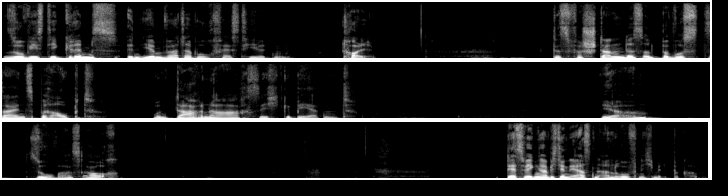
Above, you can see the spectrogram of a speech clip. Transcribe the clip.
So wie es die Grimms in ihrem Wörterbuch festhielten. Toll. Des Verstandes und Bewusstseins beraubt und darnach sich gebärdend. Ja, so war es auch. Deswegen habe ich den ersten Anruf nicht mitbekommen.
